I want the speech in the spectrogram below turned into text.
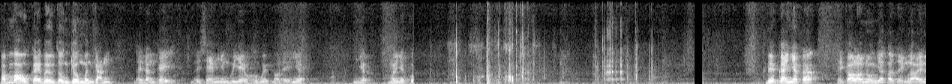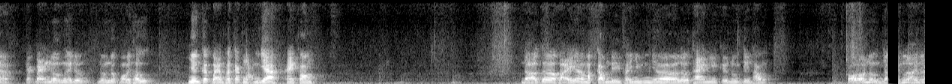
bấm vào cái biểu tượng chuông bên cạnh để đăng ký, để xem những video hữu bếp nội địa nhé. Nhật mới nhất của bếp ga nhật á, thì có lò nướng nhất là tiện lợi nè. Các bạn nướng thì nướng nướng được mọi thứ. Nhưng các bạn phải cắt mỏng ra hai phân. Đỡ có phải à, mất công đi phải nhúm à, lửa than như kiểu nướng truyền thống. Có lò nướng rất tiện lợi nè.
